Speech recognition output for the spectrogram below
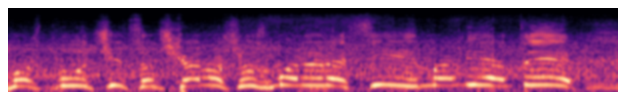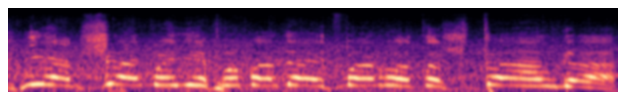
Может получиться очень хорошая у сборной России. Моменты. Нет, шайба не попадает в ворота. Штанга.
